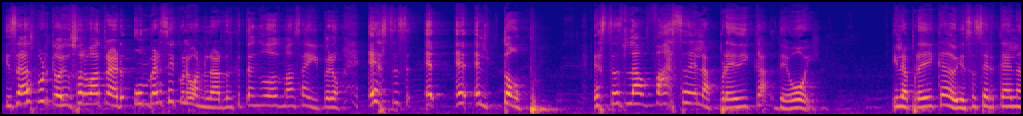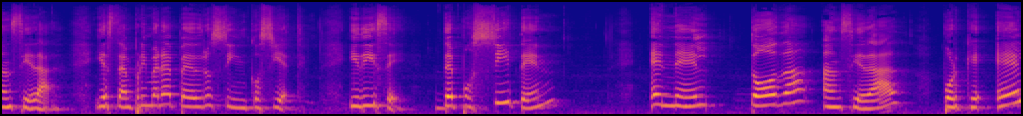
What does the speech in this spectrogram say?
¿Y sabes por qué hoy solo voy a traer un versículo? Bueno, la verdad es que tengo dos más ahí, pero este es el top. Esta es la base de la prédica de hoy. Y la prédica de hoy es acerca de la ansiedad. Y está en 1 Pedro 5, 7. Y dice, depositen en Él toda ansiedad porque Él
